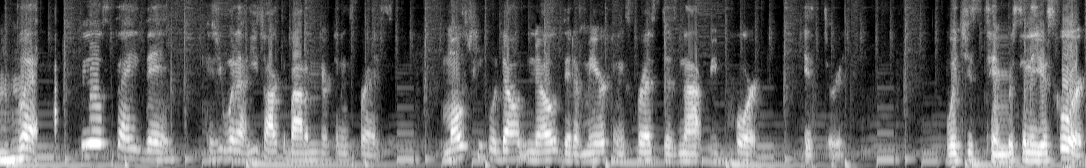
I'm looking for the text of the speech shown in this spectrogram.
Mm-hmm. But I will say that because you went out, you talked about American Express. Most people don't know that American Express does not report history, which is ten percent of your score.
